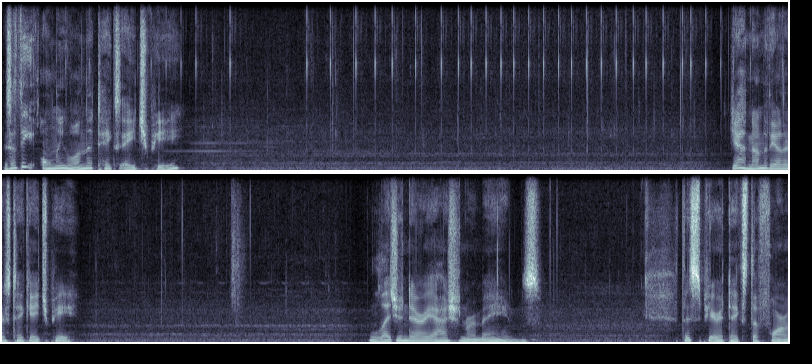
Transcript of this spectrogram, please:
Is that the only one that takes HP? Yeah, none of the others take HP. Legendary Ashen Remains. This spirit takes the form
